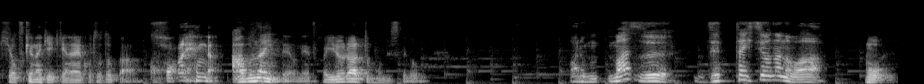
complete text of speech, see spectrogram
気をつけなきゃいけないこととか、この辺が危ないんだよねとか、いろいろあると思うんですけど、あれ、まず、絶対必要なのは、もう、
